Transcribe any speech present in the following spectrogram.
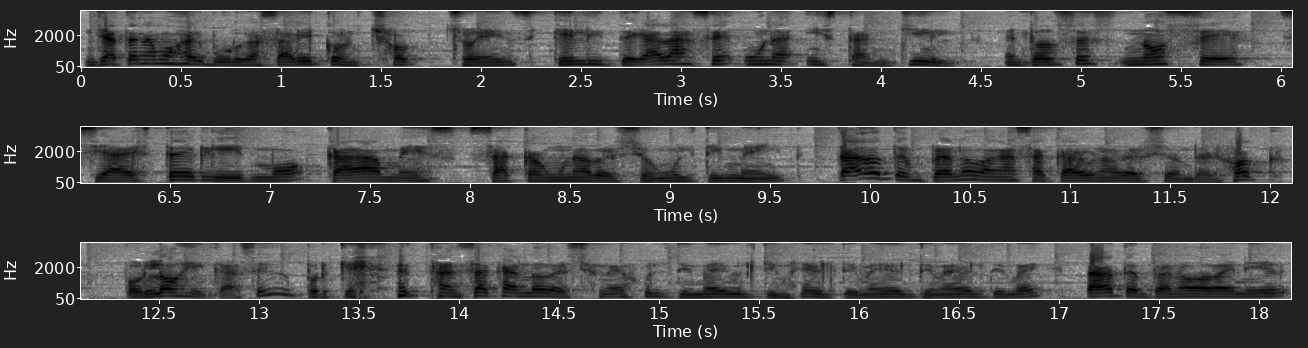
ya tenemos el Burgasari con Shock Trains que literal hace una instant kill. Entonces no sé si a este ritmo cada mes sacan una versión Ultimate. Tarde o temprano van a sacar una versión del Hawk por lógica, ¿sí? Porque están sacando versiones Ultimate, Ultimate, Ultimate, Ultimate, Ultimate. Tarde temprano va a venir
